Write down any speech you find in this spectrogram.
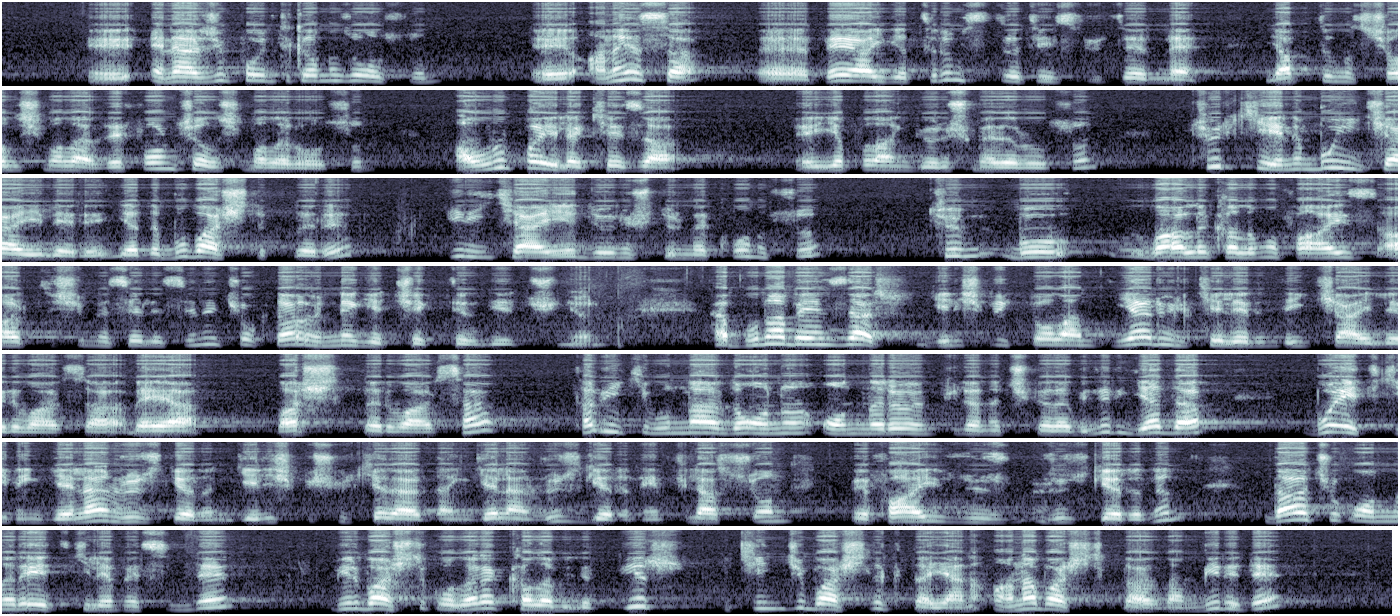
e, enerji politikamız olsun, e, anayasa e, veya yatırım stratejisi üzerine yaptığımız çalışmalar, reform çalışmaları olsun, Avrupa ile keza e, yapılan görüşmeler olsun, Türkiye'nin bu hikayeleri ya da bu başlıkları bir hikayeye dönüştürme konusu tüm bu varlık alımı faiz artışı meselesini çok daha önüne geçecektir diye düşünüyorum. Ha buna benzer gelişmekte olan diğer ülkelerin de hikayeleri varsa veya başlıkları varsa tabii ki bunlar da onu onları ön plana çıkarabilir ya da bu etkinin gelen rüzgarın, gelişmiş ülkelerden gelen rüzgarın, enflasyon ve faiz rüzgarının daha çok onları etkilemesinde bir başlık olarak kalabilir. Bir ikinci başlık da yani ana başlıklardan biri de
